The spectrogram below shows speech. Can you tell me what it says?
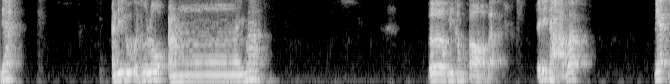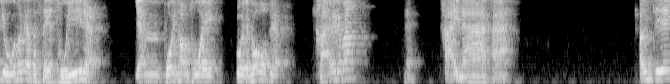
เนี่ย อันนี้รู้กันทั่วโลกอายมาก เออ มีคำตอบอะไอ้ที่ถามว่า เนี่ย อยู่กันมาเนี่ยเศษถุยเนี่ย ยันโพยทองถวยกลวยกระโทกเนี่ย ขายอะไรได้บ้างเนี่ยขายหน้าค่ะ เอาจริง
